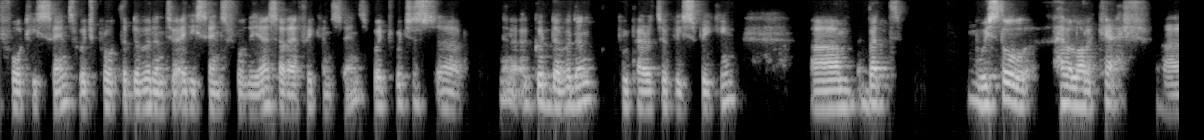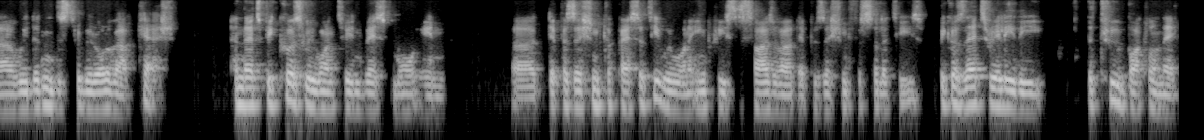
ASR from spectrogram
40 cents, which brought the dividend to 80 cents for the year, South African cents, which, which is uh, you know, a good dividend, comparatively speaking. Um, but we still have a lot of cash. Uh, we didn't distribute all of our cash. And that's because we want to invest more in uh, deposition capacity. We want to increase the size of our deposition facilities because that's really the, the true bottleneck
